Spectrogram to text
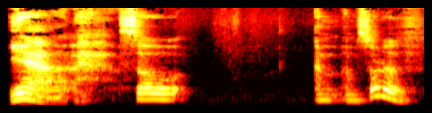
Yeah. So I'm I'm sort of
